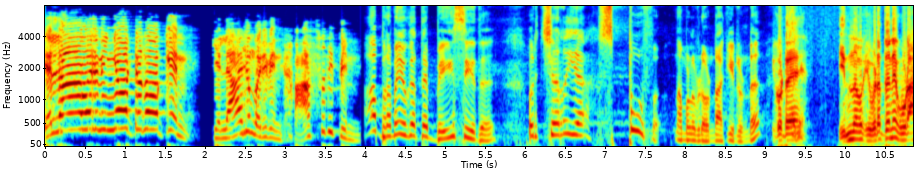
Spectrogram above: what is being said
എല്ലാവരും ഇങ്ങോട്ട് നോക്കിൻ. എല്ലാരും വരുവിൻ ആസ്വദിപ്പിൻ. ആ ഭ്രമയുഗത്തെ ബേസ് ചെയ്ത് ഒരു ചെറിയ സ്പൂഫ് നമ്മൾ ഇവിടെ ഉണ്ടാക്കിയിട്ടുണ്ട്. ആയിക്കോട്ടെ ഇന്ന് നമുക്ക് ഇവിടെ തന്നെ കൂടാ.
